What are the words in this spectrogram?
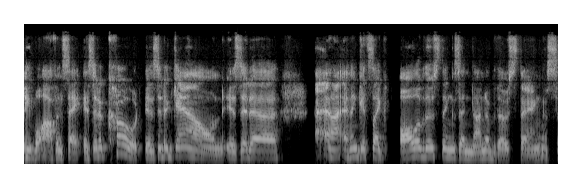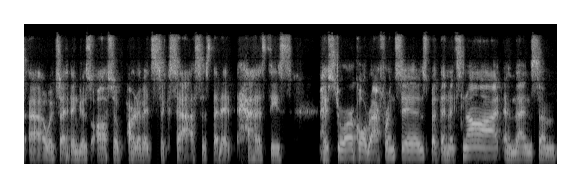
people often say, is it a coat? Is it a gown? Is it a, and I think it's like all of those things and none of those things, uh, which I think is also part of its success, is that it has these historical references, but then it's not, and then some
